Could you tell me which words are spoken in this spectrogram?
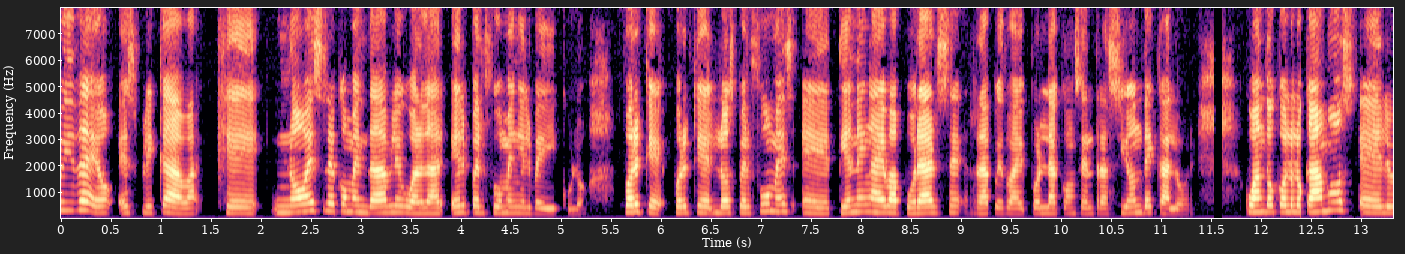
video explicaba que no es recomendable guardar el perfume en el vehículo. ¿Por qué? Porque los perfumes eh, tienden a evaporarse rápido ahí por la concentración de calor. Cuando colocamos el,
